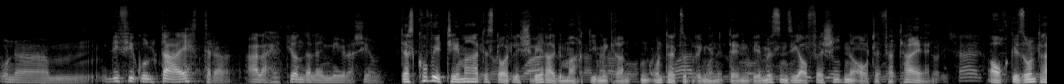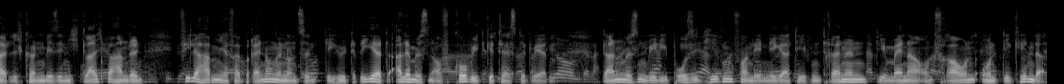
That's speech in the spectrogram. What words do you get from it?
Una mm. Das Covid-Thema hat es deutlich schwerer gemacht, die Migranten unterzubringen, denn wir müssen sie auf verschiedene Orte verteilen. Auch gesundheitlich können wir sie nicht gleich behandeln. Viele haben ja Verbrennungen und sind dehydriert. Alle müssen auf Covid getestet werden. Dann müssen wir die Positiven von den Negativen trennen, die Männer und Frauen und die Kinder.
